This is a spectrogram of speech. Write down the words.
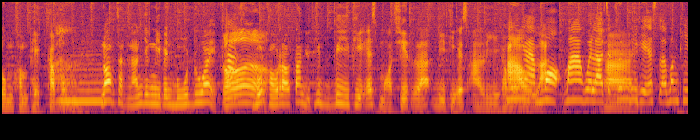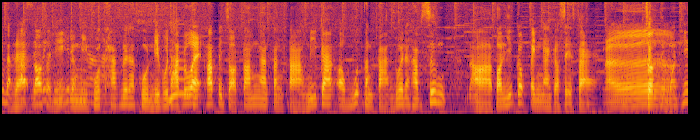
ลมคอมเพล็กซ์ครับผม นอกจากนั้นยังมีเป็นบูธด้วย เออ บูธของเราตั้งอยู่ที่ BTS หมอชิดและ BTS อารีครับผนี่มไงเอาล่ะเหมาะมากเวลาจะขึ้นใช่ BTS แล้วบางทีแบบและซื้นออกไปจากนี้ที่ยังมีทำฟู้ดทักด้วยนะคุณมีฟู้ดทักด้วยทักไปจอดตามงานต่างๆ มีการออกบูธต่างๆด้วยนะครับ ซึ่งอาตอนนี้ก็เป็นงานเกษตรแฟร์เออจนถึงวันที่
